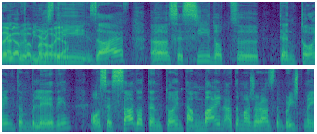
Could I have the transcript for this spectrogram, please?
nga kryeministri Zaev, se si do të tentojnë të mbledhin, ose sa do të tentojnë ta mbajnë atë mazhorancë të brishtë me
